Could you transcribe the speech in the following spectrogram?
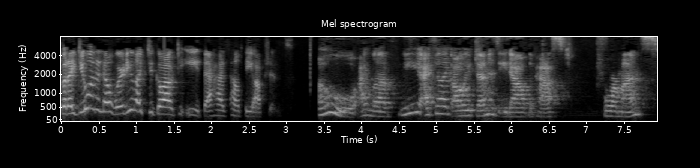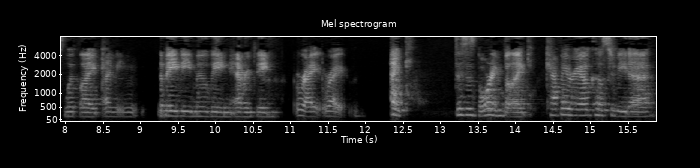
But I do want to know where do you like to go out to eat that has healthy options? Oh, I love we. I feel like all we've done is eat out the past four months with like I mean, the baby moving, everything. right, right. Like this is boring, but like Cafe Rio, Costa Vida.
